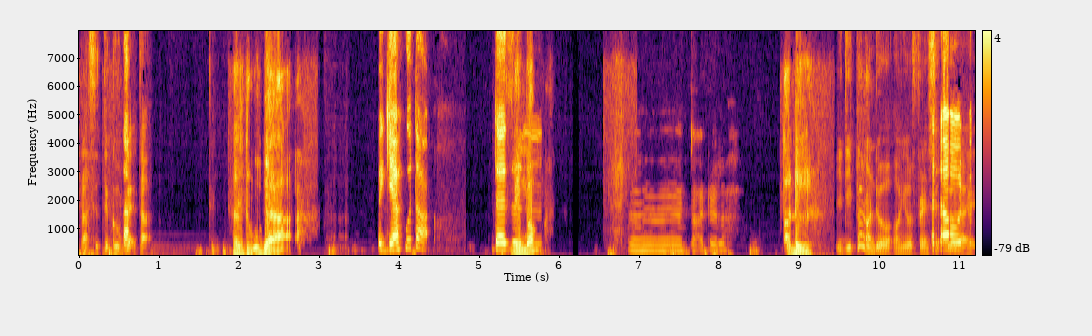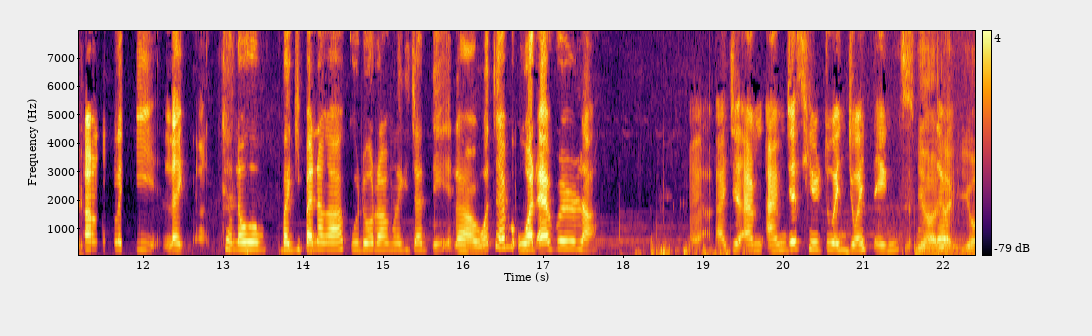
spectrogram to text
Rasa tergugat tak? Rasa tu juga Bagi aku tak. Doesn't. Memang Uh, tak ada lah. Tak ada It depend on the on your friend Kalau circle, right? orang lagi like kalau bagi pandangan aku orang lagi cantik lah whatever whatever lah. Uh, I just I'm I'm just here to enjoy things. with Yeah, them. like you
